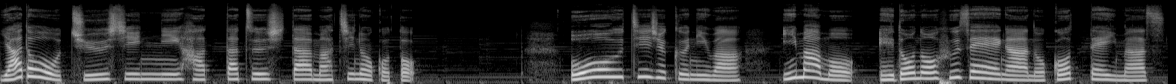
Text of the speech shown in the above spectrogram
宿を中心に発達した町のこと。大内宿には今も江戸の風情が残っています。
